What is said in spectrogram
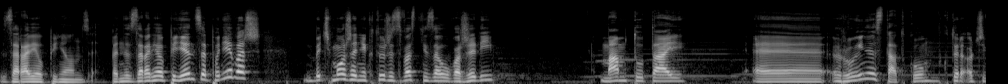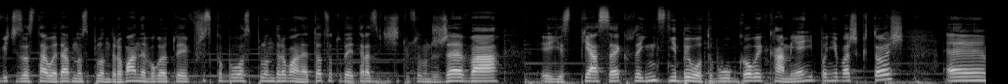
zarabiał pieniądze. Będę zarabiał pieniądze, ponieważ być może niektórzy z was nie zauważyli, mam tutaj e, ruiny statku, które oczywiście zostały dawno splądrowane. W ogóle tutaj wszystko było splądrowane. To, co tutaj teraz widzicie, tu są drzewa, y, jest piasek. Tutaj nic nie było, to był goły kamień, ponieważ ktoś. E,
